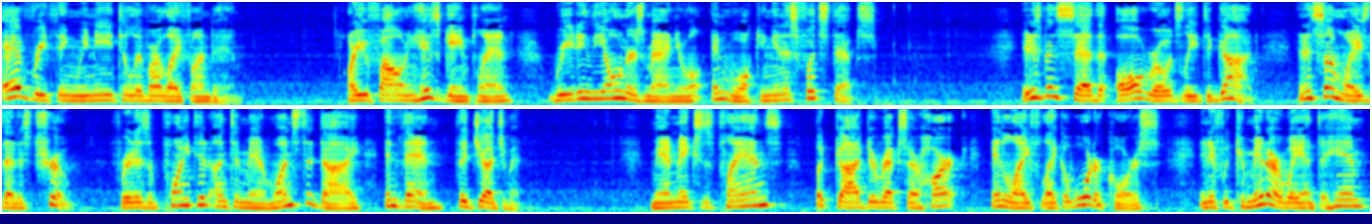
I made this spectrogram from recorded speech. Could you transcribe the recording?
everything we need to live our life unto Him. Are you following His game plan, reading the owner's manual, and walking in His footsteps? It has been said that all roads lead to God, and in some ways that is true for it is appointed unto man once to die, and then the judgment. Man makes his plans, but God directs our heart and life like a watercourse, and if we commit our way unto him,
